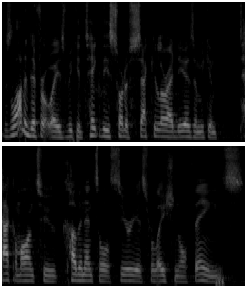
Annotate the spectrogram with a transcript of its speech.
There's a lot of different ways we can take these sort of secular ideas and we can tack them onto covenantal, serious, relational things.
